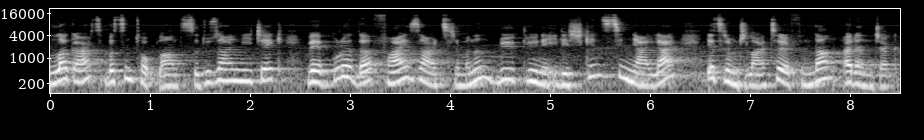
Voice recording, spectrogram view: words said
Lagarde basın toplantısı düzenleyecek ve burada faiz artırımının büyüklüğüne ilişkin sinyaller yatırımcılar tarafından aranacak.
